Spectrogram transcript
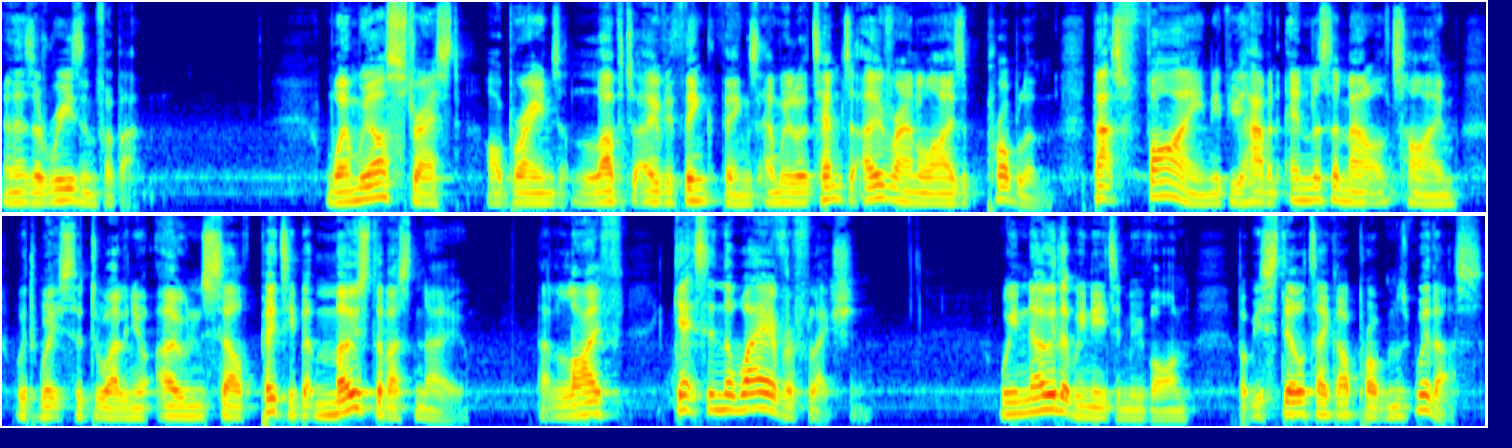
and there's a reason for that. When we are stressed, our brains love to overthink things and we'll attempt to overanalyze a problem. That's fine if you have an endless amount of time with which to dwell in your own self pity, but most of us know that life gets in the way of reflection. We know that we need to move on, but we still take our problems with us.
